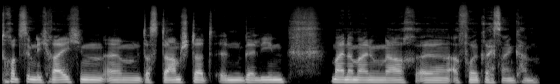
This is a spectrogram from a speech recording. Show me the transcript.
trotzdem nicht reichen, ähm, dass Darmstadt in Berlin meiner Meinung nach äh, erfolgreich sein kann.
